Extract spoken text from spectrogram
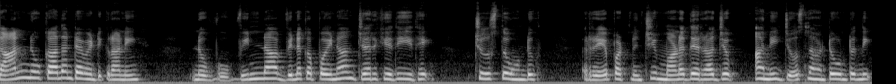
దాన్ని నువ్వు కాదంటావేంటి గ్రాని? నువ్వు విన్నా వినకపోయినా జరిగేది ఇదే. చూస్తూ ఉండు. రేపటి నుంచి మనదే రాజ్యం అని జ్యోత్స్న అంటూ ఉంటుంది.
